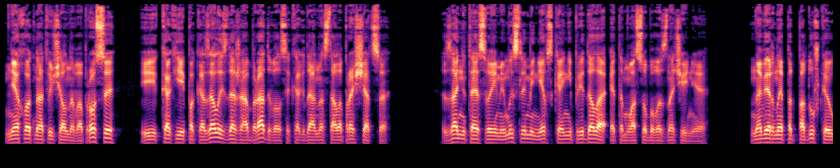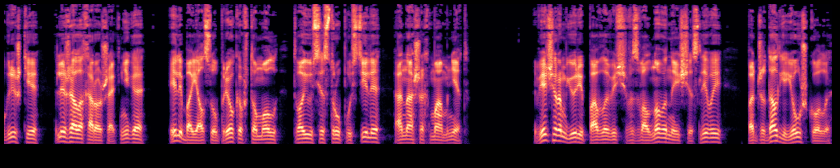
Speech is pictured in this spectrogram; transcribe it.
неохотно отвечал на вопросы и, как ей показалось, даже обрадовался, когда она стала прощаться. Занятая своими мыслями, Невская не придала этому особого значения. Наверное, под подушкой у Гришки лежала хорошая книга, или боялся упреков, что, мол, твою сестру пустили, а наших мам нет. Вечером Юрий Павлович, взволнованный и счастливый, поджидал ее у школы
